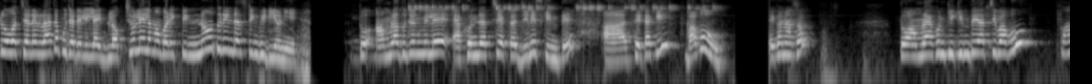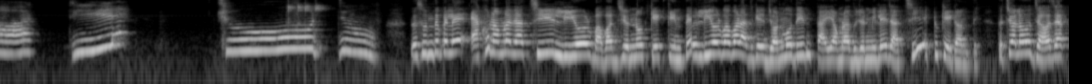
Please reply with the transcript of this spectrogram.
Two our channel Raja Puja daily live blog চলে এলাম আবার একটি নতুন ইন্টারেস্টিং ভিডিও নিয়ে। তো আমরা দুজন মিলে এখন যাচ্ছি একটা জিনিস কিনতে। আর সেটা কি? বাবু, এখানে আসো। তো আমরা এখন কি কিনতে যাচ্ছি, বাবু? ছুটু তো শুনতে পেলে এখন আমরা যাচ্ছি লিওর বাবার জন্য কেক কিনতে। তো লিওর বাবার আজকে জন্মদিন তাই আমরা দুজন মিলে যাচ্ছি একটু কেক আনতে। তো চলো যাওয়া যাক।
